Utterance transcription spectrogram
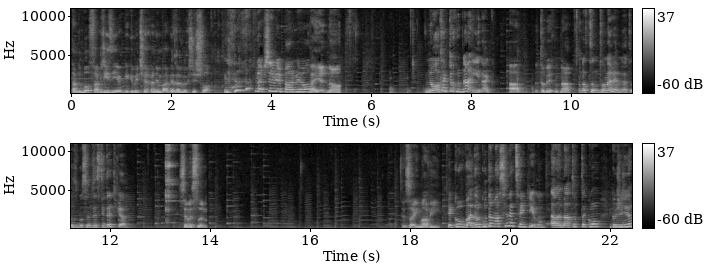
Tam to bylo fakt řízí, jak kdyby červeným barvivem mi přišlo. Ve všem je barvivo. Na jedno. No, tak to chutná i jinak. A to by chutná? No to, to nevím, ne? to musím zjistit teďka. Si myslím. To je zajímavý. Jako vanilku tam asi necítím, ale má to takovou, jako že ti to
